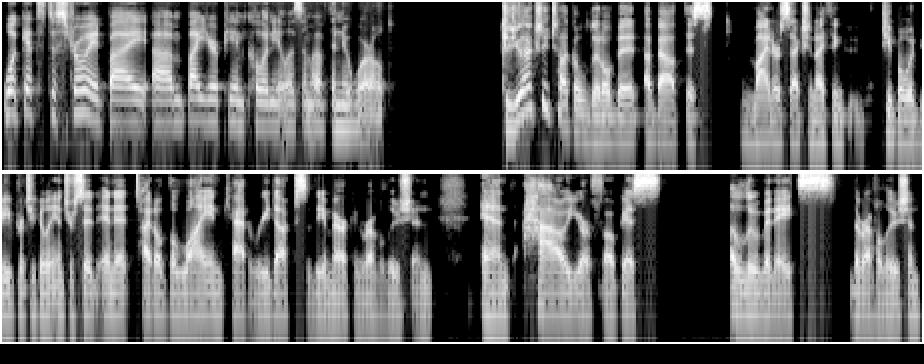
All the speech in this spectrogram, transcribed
what gets destroyed by um, by European colonialism of the New World. Could you actually talk a little bit about this minor section? I think people would be particularly interested in it, titled "The Lion Cat Redux of the American Revolution," and how your focus illuminates the revolution.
